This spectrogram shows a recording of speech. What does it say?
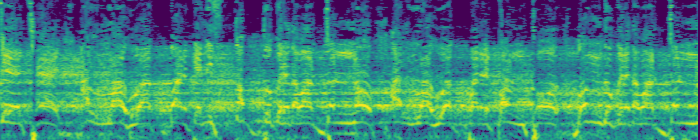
চেয়েছে আল্লাহ আকবরকে নিস্তব্ধ করে দেওয়ার জন্য, আল্লাহ আকবরের কণ্ঠ বন্ধ করে দেওয়ার জন্য।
